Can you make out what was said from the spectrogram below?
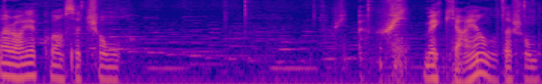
Alors, il y a quoi dans cette chambre? Mec, y a rien dans ta chambre.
